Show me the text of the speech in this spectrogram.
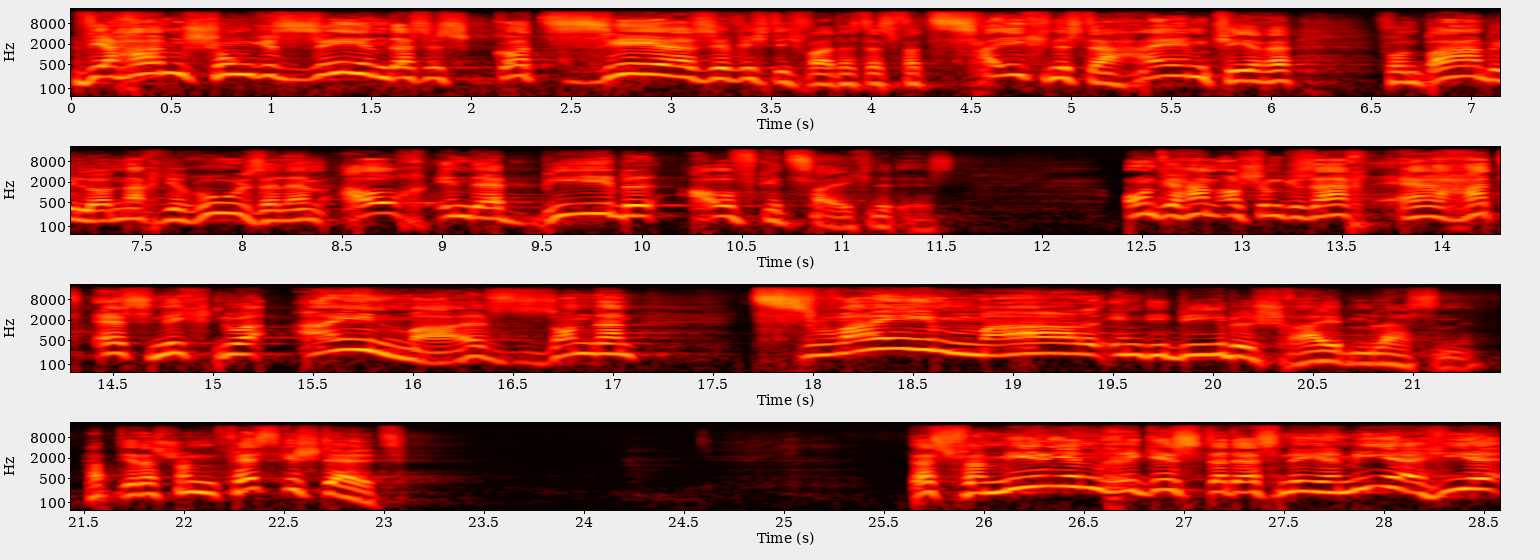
Wir haben schon gesehen, dass es Gott sehr, sehr wichtig war, dass das Verzeichnis der Heimkehrer von Babylon nach Jerusalem auch in der Bibel aufgezeichnet ist. Und wir haben auch schon gesagt, er hat es nicht nur einmal, sondern zweimal in die Bibel schreiben lassen. Habt ihr das schon festgestellt? Das Familienregister, das Nehemia hier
